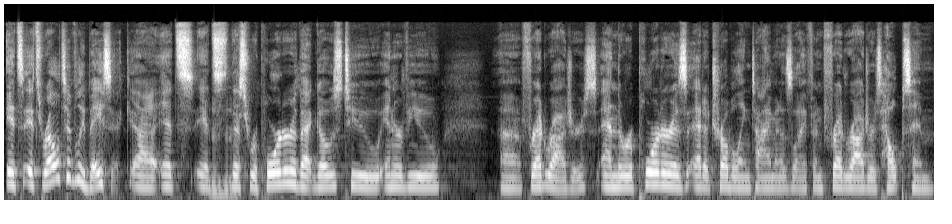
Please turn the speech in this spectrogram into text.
it's it's relatively basic. Uh, it's it's this reporter that goes to interview uh, fred rogers and the reporter is at a troubling time in his life and fred rogers helps him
